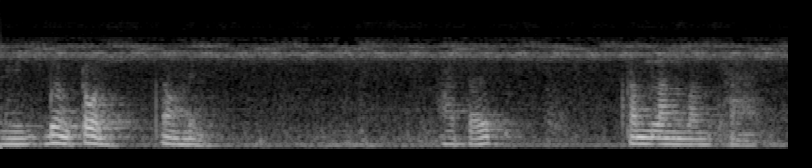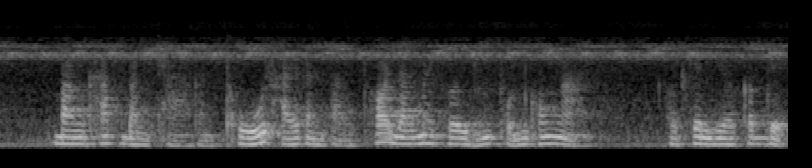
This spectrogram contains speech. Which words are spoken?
ในเบื้องต้นต้องหนึ่งอาศัยกำลังบังชา บังคับบัญชากัน ถูถ่ายกันไป เพราะยังไม่เคยเห็นผลของงานเขาเช่นเดียวกับเด็ก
